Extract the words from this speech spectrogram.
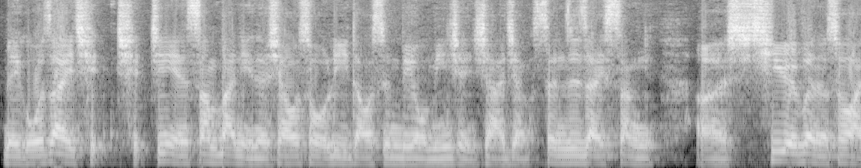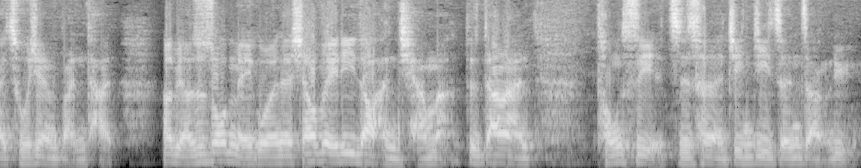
美国在前前今年上半年的销售力道是没有明显下降，甚至在上呃七月份的时候还出现反弹，那表示说美国人的消费力道很强嘛，这当然同时也支撑了经济增长率。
